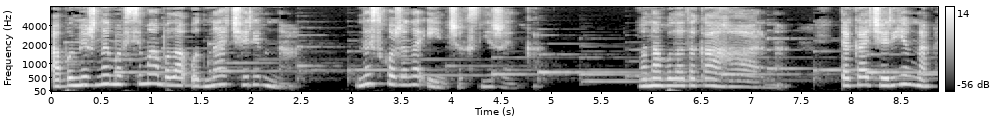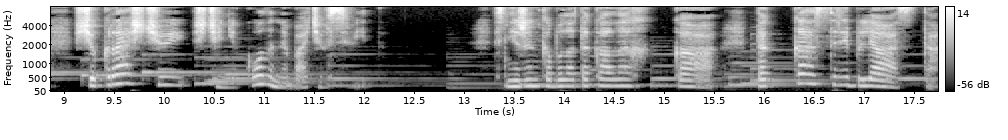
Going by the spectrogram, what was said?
а поміж ними всіма була одна чарівна, не схожа на інших сніжинка. Вона була така гарна така чарівна, що кращої ще ніколи не бачив світ. Сніжинка була така легка, така срібляста.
